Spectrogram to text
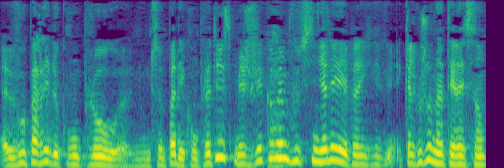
Euh, vous parlez de complot. Nous ne sommes pas des complotistes, mais je vais quand même vous signaler quelque chose d'intéressant.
